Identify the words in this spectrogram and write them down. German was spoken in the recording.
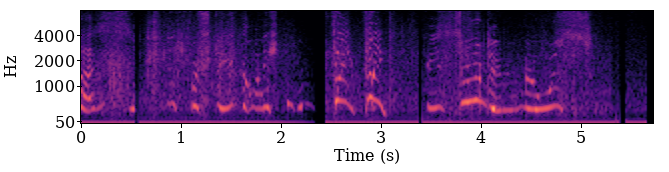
Was? Ich verstehe gar nicht, warum. Pfui, pfui! Wieso denn bloß?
